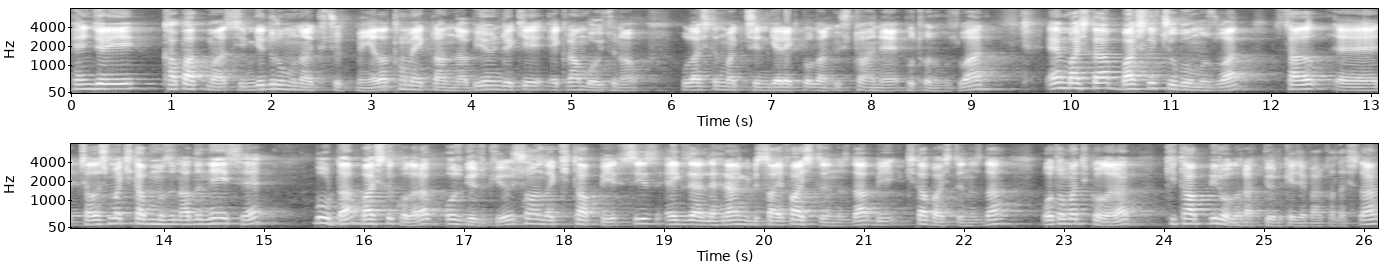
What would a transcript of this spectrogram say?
pencereyi kapatma, simge durumuna küçültme ya da tam ekranda bir önceki ekran boyutuna ulaştırmak için gerekli olan 3 tane butonumuz var. En başta başlık çubuğumuz var. E, çalışma kitabımızın adı neyse burada başlık olarak o gözüküyor. Şu anda kitap 1. Siz Excel'de herhangi bir sayfa açtığınızda, bir kitap açtığınızda otomatik olarak kitap 1 olarak gözükecek arkadaşlar.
